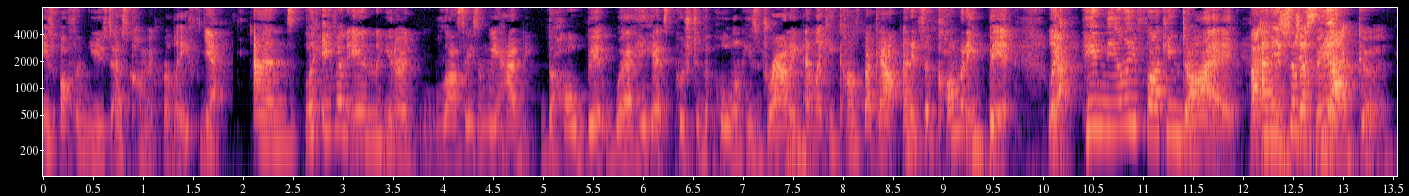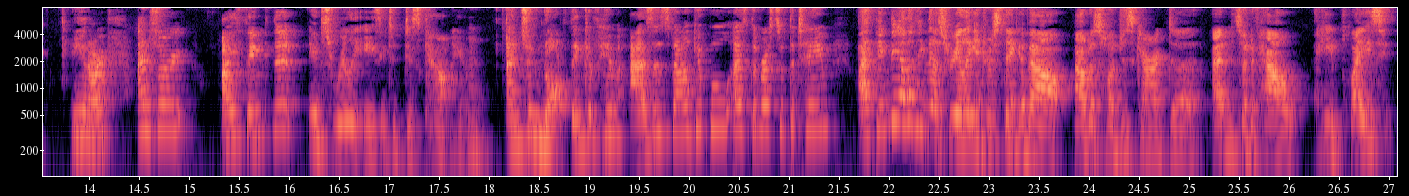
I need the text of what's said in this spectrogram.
is often used as comic relief. Yeah. And like even in, you know, last season we had the whole bit where he gets pushed in the pool and he's drowning Mm. and like he comes back out and it's a comedy bit. Like Yeah. he nearly fucking died. But and he's it's just bit, that good. you know? And so I think that it's really easy to discount him Mm. and to not think of him as as valuable as the rest of the team. I think the other thing that's really interesting about Aldous Hodges' character and sort of how he plays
